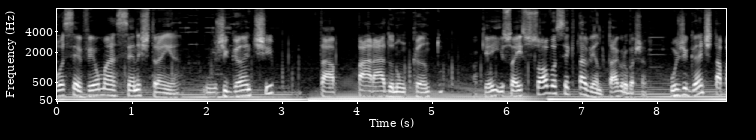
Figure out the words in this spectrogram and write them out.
você vê uma cena estranha. O gigante tá parado num canto, ok? Isso aí só você que tá vendo, tá, Grubachan? O gigante tá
